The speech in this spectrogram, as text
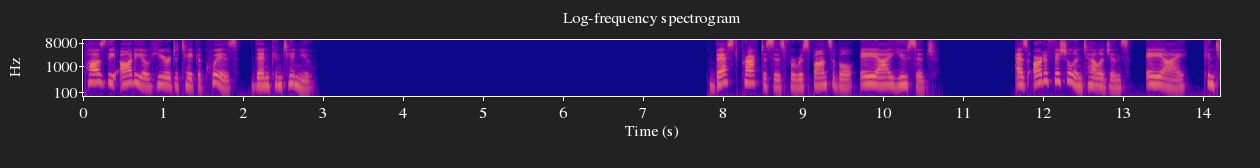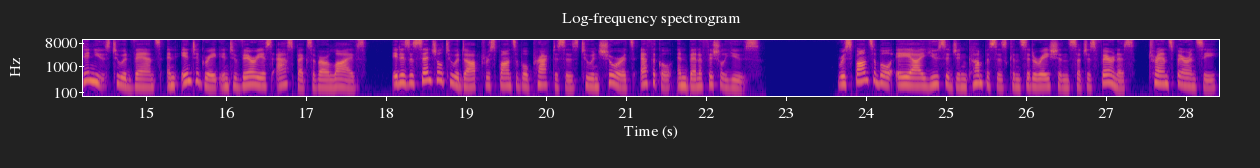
Pause the audio here to take a quiz, then continue. Best practices for responsible AI usage. As artificial intelligence, AI, continues to advance and integrate into various aspects of our lives, it is essential to adopt responsible practices to ensure its ethical and beneficial use. Responsible AI usage encompasses considerations such as fairness, transparency,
